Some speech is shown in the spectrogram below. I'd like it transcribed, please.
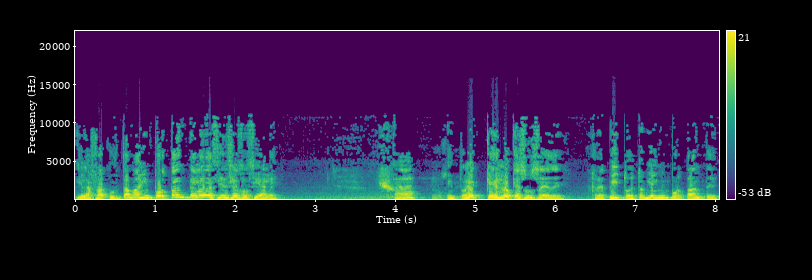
y la facultad más importante es la de ciencias sociales. ¿Ah? Entonces, ¿qué es lo que sucede? Repito, esto es bien importante.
